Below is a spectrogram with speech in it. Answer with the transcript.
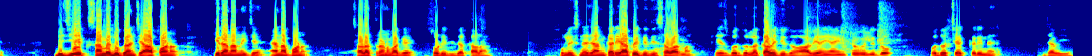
બીજી એક સામે દુકાન છે, આ પણ કિરાણાની છે, એના પણ સાડા ત્રણ વાગે તોડી દીધા તાળા. પોલીસને જાણકારી આપી દીધી સવારમાં. કેસ બધો લખાવી દીધો. આવ્યા અહીંયા ઇન્ટરવ્યૂ લીધો. બધો ચેક કરીને જાવીએ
